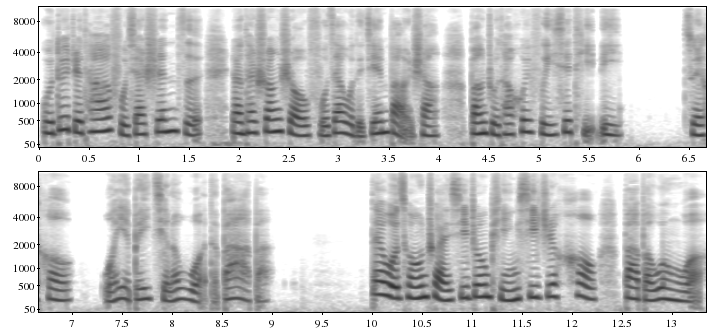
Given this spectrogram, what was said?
我对着他俯下身子，让他双手扶在我的肩膀上，帮助他恢复一些体力。最后，我也背起了我的爸爸。待我从喘息中平息之后，爸爸问我：“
